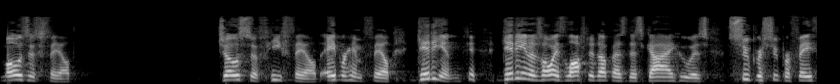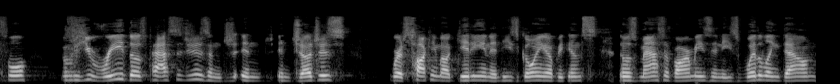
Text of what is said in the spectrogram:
Moses failed. Joseph, he failed. Abraham failed. Gideon, Gideon is always lofted up as this guy who is super, super faithful. If you read those passages in, in, in Judges, where it's talking about Gideon and he's going up against those massive armies and he's whittling down,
